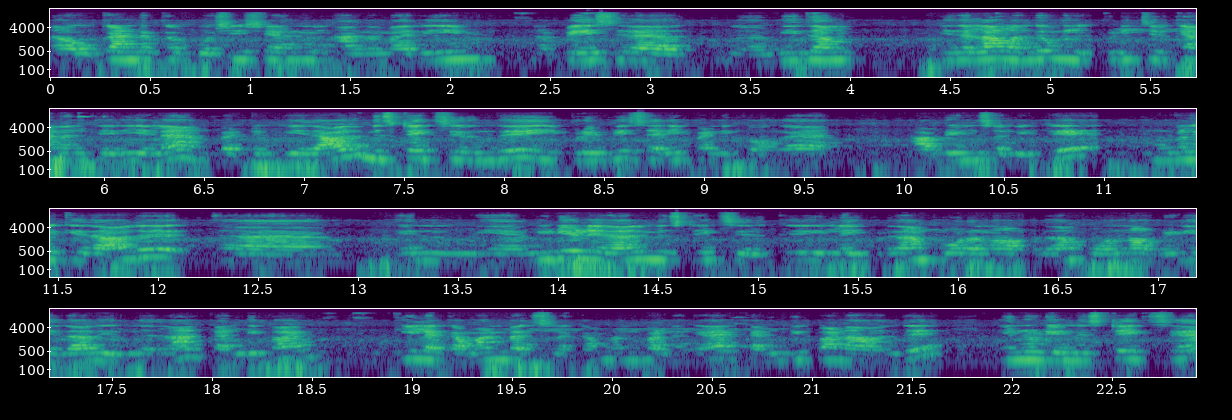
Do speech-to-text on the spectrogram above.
நான் உட்காண்டிருக்க பொசிஷன் அந்த மாதிரி நான் பேசுகிற விதம் இதெல்லாம் வந்து உங்களுக்கு பிடிச்சிருக்கானு தெரியல. பட் ஏதாவது மிஸ்டேக்ஸ் இருந்து இப்படி இப்படி சரி பண்ணிக்கோங்க அப்படின்னு சொல்லிட்டு உங்களுக்கு ஏதாவது என் வீடியோவில் ஏதாவது மிஸ்டேக்ஸ் இருக்குது இல்லை இப்படி தான் போடணும் அப்படி தான் போடணும் அப்படின்னு ஏதாவது இருந்ததுன்னா கண்டிப்பாக கீழே கமெண்ட் பாக்ஸில் கமெண்ட் பண்ணுங்கள் கண்டிப்பாக நான் வந்து என்னுடைய மிஸ்டேக்ஸை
